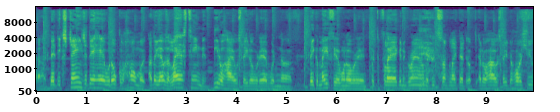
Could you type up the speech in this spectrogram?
Uh, that exchange that they had with Oklahoma, I think that was the last team that beat Ohio State over there when uh, Baker Mayfield went over there and put the flag in the ground yeah. or did something like that at Ohio State, the horseshoe.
